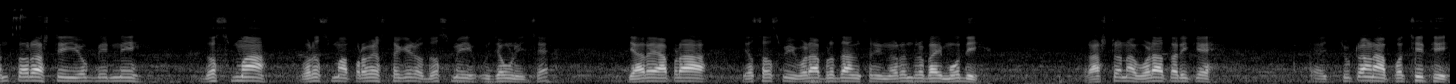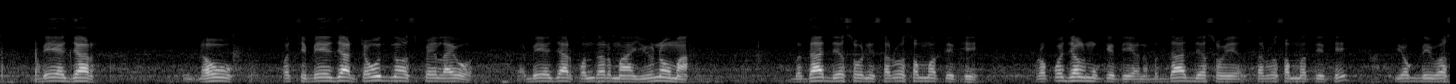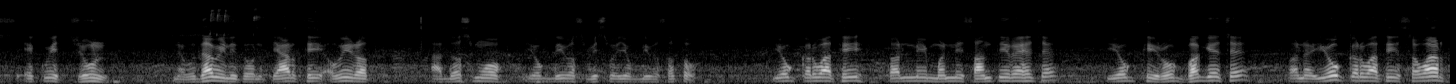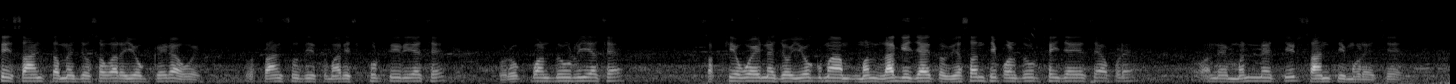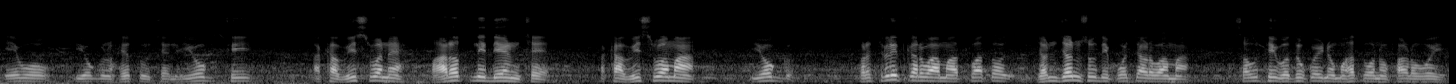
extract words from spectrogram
આંતરરાષ્ટ્રીય યોગ દિનની દસમા વર્ષમાં પ્રવેશ થઈ ગયેલો, દસમી ઉજવણી છે. જ્યારે આપણા યશસ્વી વડાપ્રધાન શ્રી નરેન્દ્રભાઈ મોદી રાષ્ટ્રના વડા તરીકે ચૂંટાણા પછીથી બે હજાર નવ પછી બે હજાર ચૌદનો સ્પેલ આવ્યો. બે હજાર પંદરમાં યુનોમાં બધા જ દેશોની સર્વસંમતિથી પ્રપોઝલ મૂકી હતી અને બધા જ દેશોએ સર્વસંમતિથી યોગ દિવસ એકવીસ જૂનને વધાવી લીધો અને ત્યારથી અવિરત આ દસમો યોગ દિવસ, વિશ્વ યોગ દિવસ હતો. યોગ કરવાથી તનની મનની શાંતિ રહે છે, યોગથી રોગ ભાગે છે અને યોગ કરવાથી સવારથી સાંજ તમે જો સવારે યોગ કર્યા હોય તો સાંજ સુધી તમારી સ્ફૂર્તિ રહે છે, રોગ પણ દૂર રહે છે. શક્ય હોય ને જો યોગમાં મન લાગી જાય તો વ્યસનથી પણ દૂર થઈ જાય છે આપણે અને મનને ચીર શાંતિ મળે છે. એવો યોગનો હેતુ છે ને યોગથી આખા વિશ્વને ભારતની દેણ છે. આખા વિશ્વમાં યોગ પ્રચલિત કરવામાં અથવા તો જન જન સુધી પહોંચાડવામાં સૌથી વધુ કોઈનો મહત્ત્વનો ફાળો હોય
